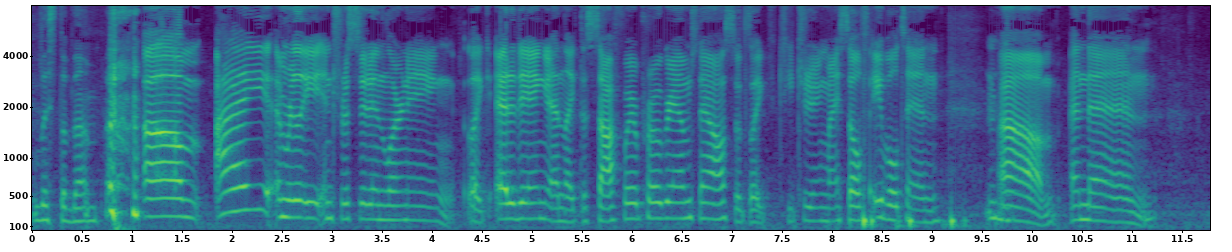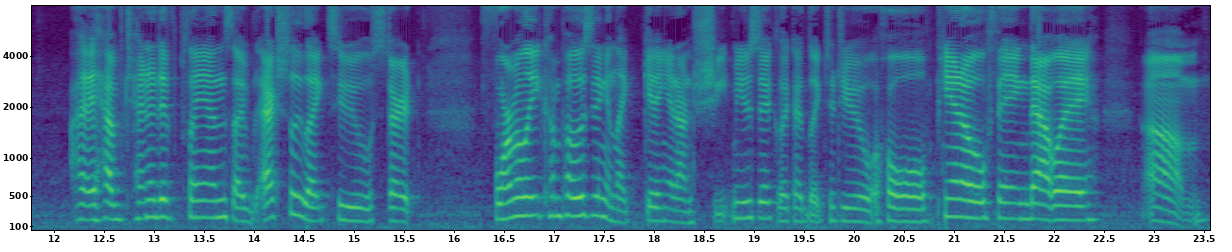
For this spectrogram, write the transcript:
list of them. um, I am really interested in learning like editing and like the software programs now. So it's like teaching myself Ableton. Mm-hmm. Um, and then I have tentative plans. I'd actually like to start formally composing and like getting it on sheet music. Like I'd like to do a whole piano thing that way. Um,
